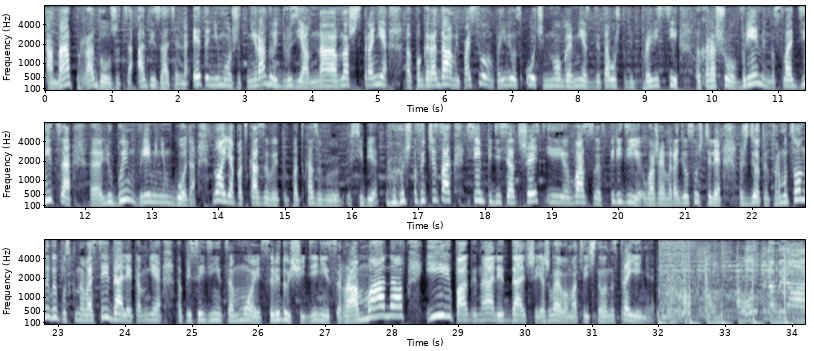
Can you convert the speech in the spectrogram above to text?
она продолжится обязательно. Это не может не радовать, друзья. На, в нашей стране по городам и поселам появилось очень много мест для того, чтобы провести э, хорошо время, насладиться э, любым временем года. Ну, а я подсказываю, подсказываю себе, что на часах 7.56, и вас э, впереди, уважаемые радиослушатели, ждет информационный выпуск новостей. Далее ко мне э, присоединится мой соведущий Денис Романов. И погнали дальше. Я желаю вам отличного настроения. Open up your eyes.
